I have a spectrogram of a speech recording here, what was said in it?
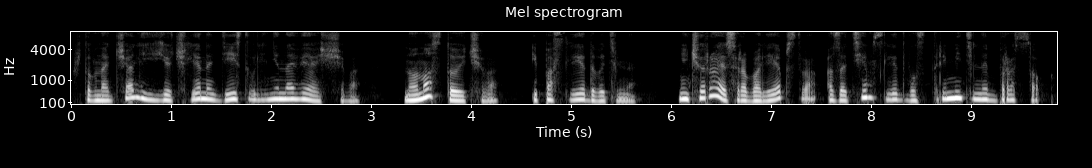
что вначале ее члены действовали ненавязчиво, но настойчиво и последовательно, не чураясь раболепства, а затем следовал стремительный бросок.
